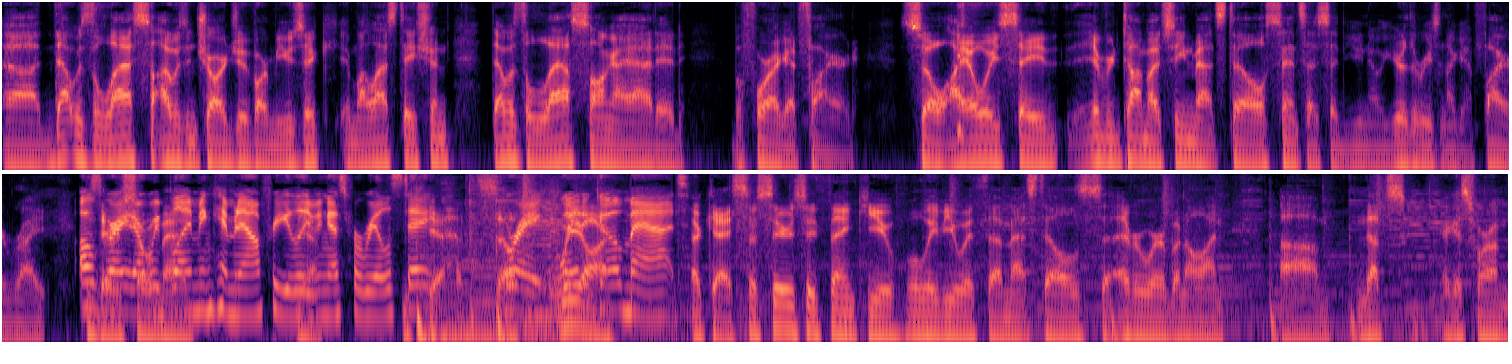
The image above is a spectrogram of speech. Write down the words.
uh, that was the last. I was in charge of our music in my last station. That was the last song I added before I got fired. So I always say every time I've seen Matt Stell since I said, you know, you're the reason I got fired, right? Oh, great. so Are we mad. blaming him now for you leaving us for real estate? Yeah, so great. we Way to are. go, Matt. Okay, so seriously, thank you. We'll leave you with uh, Matt Stell's uh, "Everywhere But On." Um, that's, I guess, where I'm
